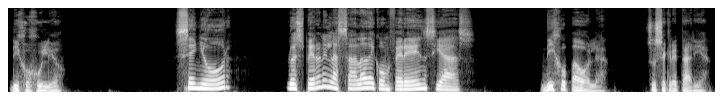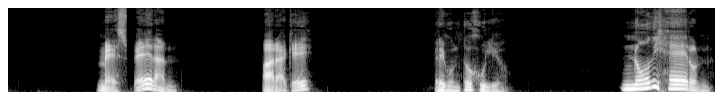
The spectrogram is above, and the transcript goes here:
dijo Julio. Señor, lo esperan en la sala de conferencias, dijo Paola, su secretaria. ¿Me esperan? ¿Para qué? preguntó Julio. No dijeron,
